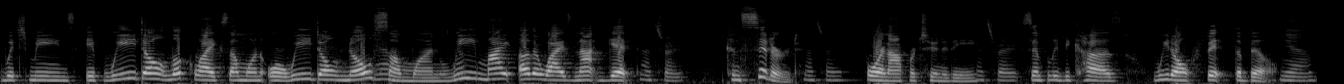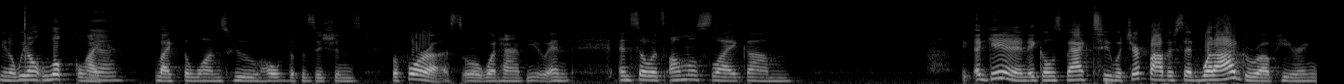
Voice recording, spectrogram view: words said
which means if we don't look like someone or we don't know Yeah. someone, we might otherwise not get that's right. considered that's right. for an opportunity that's right. simply because we don't fit the bill. yeah. You know, we don't look like Yeah. Like the ones who hold the positions before us or what have you. And and so it's almost like um, again, it goes back to what your father said. What I grew up hearing,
